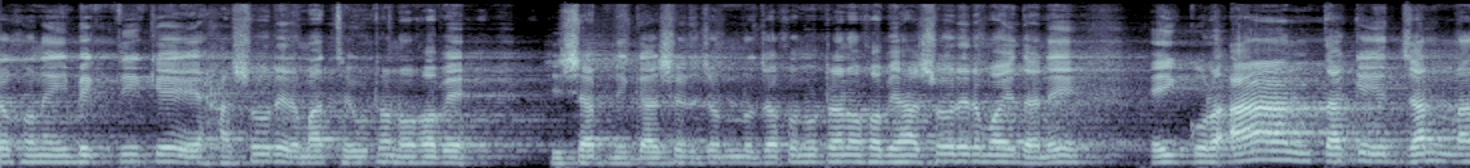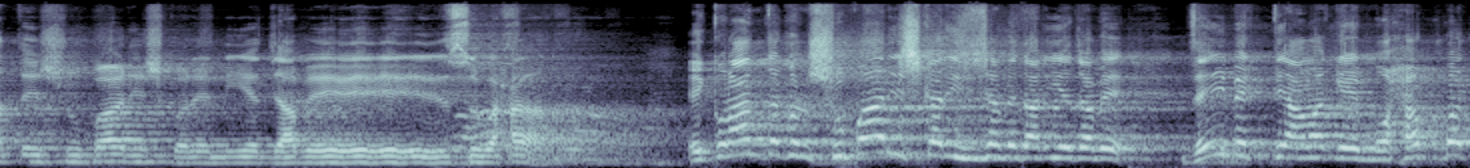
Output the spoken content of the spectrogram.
যখন এই ব্যক্তিকে হাসরের মাঠে উঠানো হবে, হিসাব নিকাশের জন্য যখন উঠানো হবে হাসরের ময়দানে, এই কোরআন তাকে জান্নাতে সুপারিশ করে নিয়ে যাবে। সুবহান এই কোরআন তখন সুপারিশকারী হিসাবে দাঁড়িয়ে যাবে। যেই ব্যক্তি আমাকে মোহাব্বত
